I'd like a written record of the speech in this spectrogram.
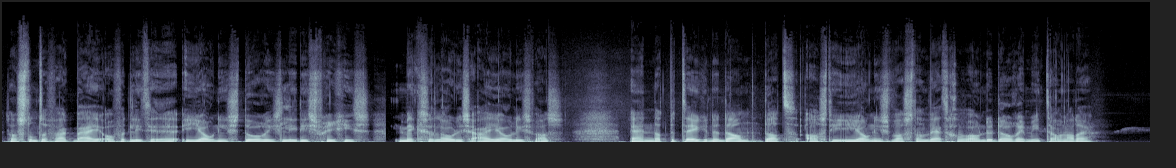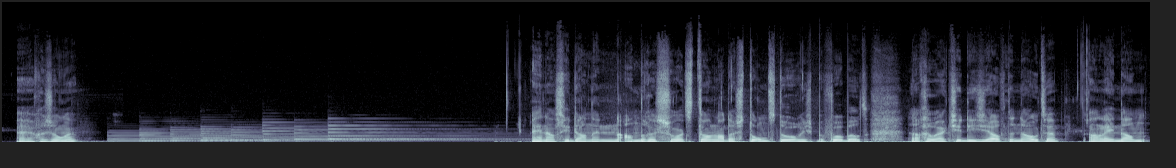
dan stond er vaak bij of het lied uh, Ionisch, Dorisch, Lydisch, Frigisch, Mixolodisch, Aeolisch was. En dat betekende dan dat als die Ionisch was, dan werd gewoon de Do-Re-Mi toonladder uh, gezongen. En als hij dan in een andere soort toonladder stond, Doris bijvoorbeeld, dan gebruik je diezelfde noten, alleen dan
